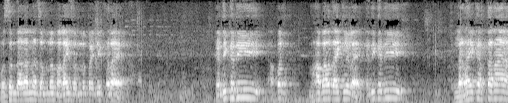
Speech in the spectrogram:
वसंतदादांना जमलं मलाही जमलं पाहिजे खरं आहे. कधी कधी आपण महाभारत ऐकलेलं आहे. कधी कधी लढाई करताना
